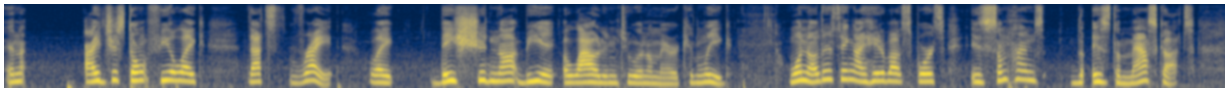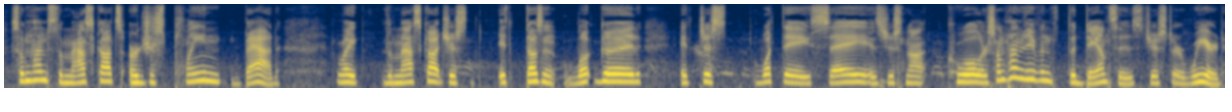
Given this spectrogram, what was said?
and I just don't feel like that's right. Like they should not be allowed into an American league. One other thing I hate about sports is sometimes the, is the mascots. Sometimes the mascots are just plain bad. Like the mascot just it doesn't look good. It just what they say is just not cool or sometimes even the dances just are weird.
